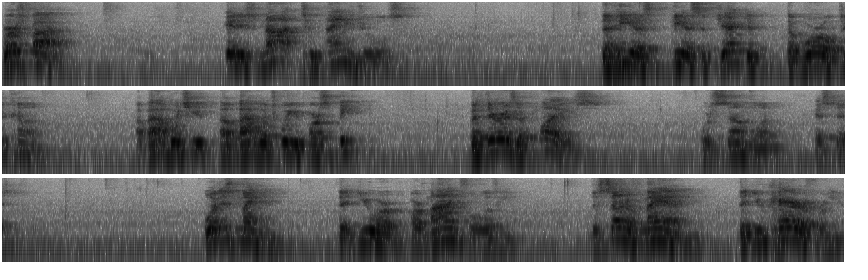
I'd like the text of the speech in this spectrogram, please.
Verse 5. It is not to angels that he has, he has subjected the world to come, about which, you, about which we are speaking. But there is a place where someone has testified. What is man that you are, are mindful of him? The Son of Man that you care for him.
